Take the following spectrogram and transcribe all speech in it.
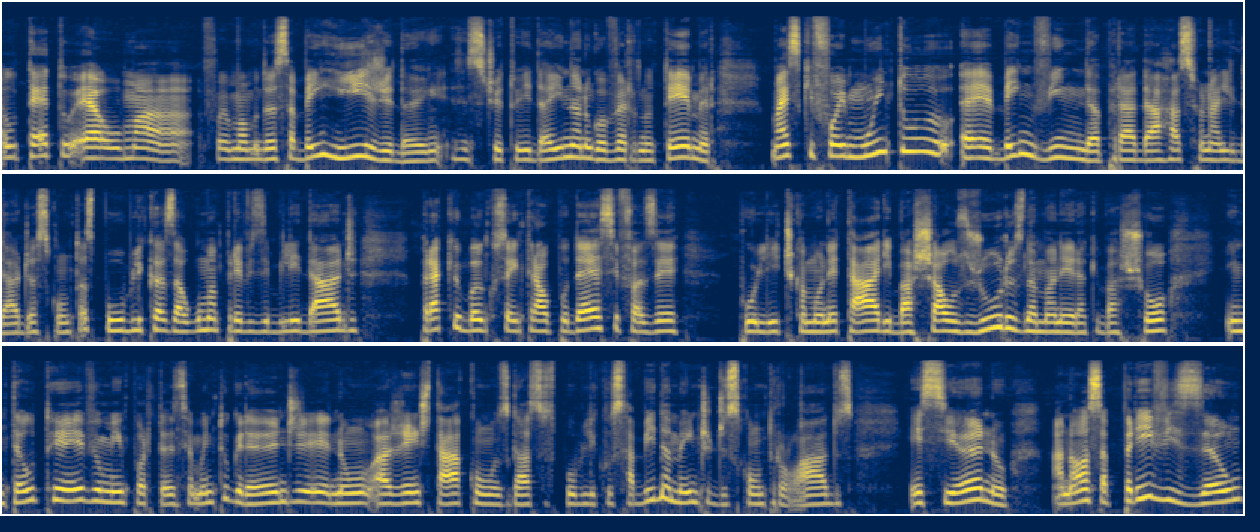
O teto é uma, foi uma mudança bem rígida, instituída ainda no governo Temer, mas que foi muito é, bem-vinda para dar racionalidade às contas públicas, alguma previsibilidade para que o Banco Central pudesse fazer política monetária e baixar os juros da maneira que baixou. Então teve uma importância muito grande. Não, a gente está com os gastos públicos sabidamente descontrolados. Esse ano, a nossa previsão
